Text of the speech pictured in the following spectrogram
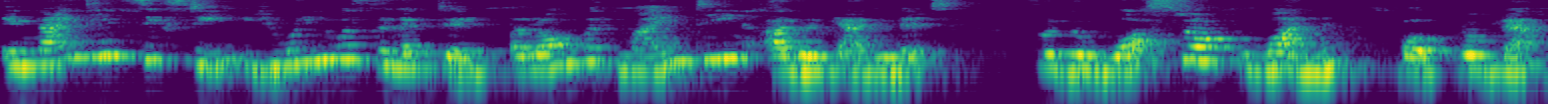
In 1960, Yuri was selected along with 19 other candidates for the Vostok 1 program.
